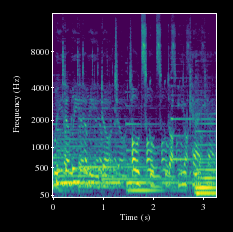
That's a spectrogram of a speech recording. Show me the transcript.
www.oldschool.uk.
